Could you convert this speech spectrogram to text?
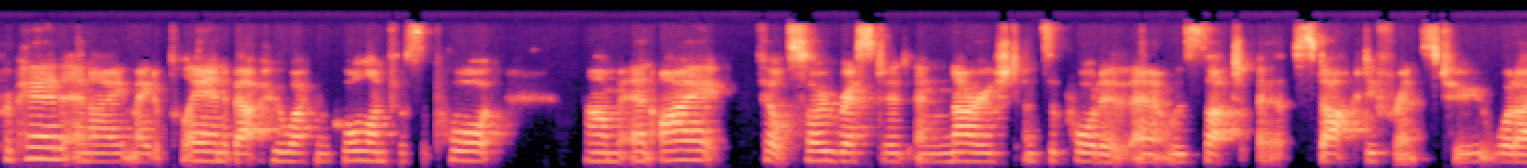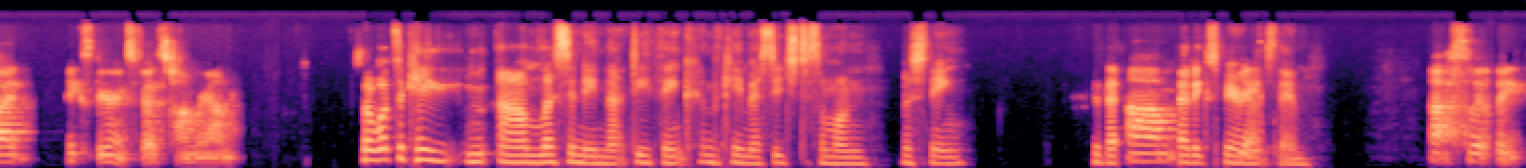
prepared and I made a plan about who I can call on for support, um, and I felt so rested and nourished and supported, and it was such a stark difference to what I experienced first time around. So, what's a key um, lesson in that? Do you think, and the key message to someone listening that, um, that experience yeah. them? Absolutely.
